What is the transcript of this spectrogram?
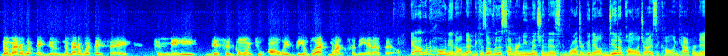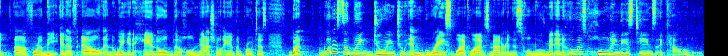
no matter what they do, no matter what they say, to me, this is going to always be a black mark for the NFL. Yeah, I want to hone in on that because over the summer, and you mentioned this, Roger Goodell did apologize to Colin Kaepernick uh, for the NFL and the way it handled the whole national anthem protest. But what is the league doing to embrace Black Lives Matter in this whole movement, and who is holding these teams accountable?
